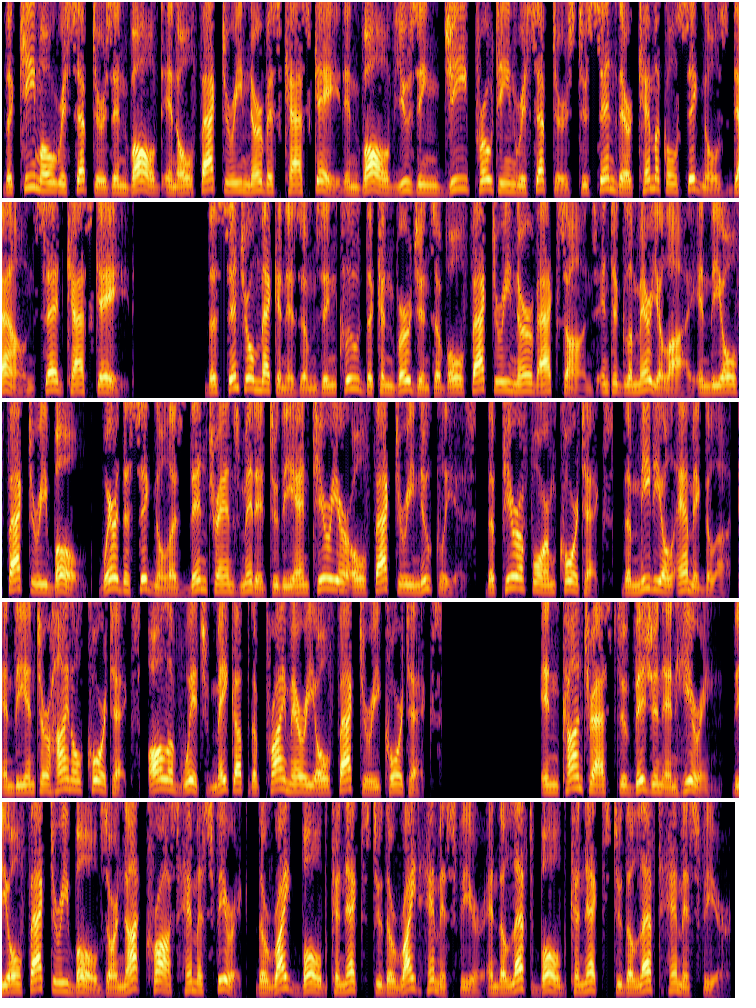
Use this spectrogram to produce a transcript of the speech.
The chemoreceptors involved in olfactory nervous cascade involve using G-protein receptors to send their chemical signals down said cascade. The central mechanisms include the convergence of olfactory nerve axons into glomeruli in the olfactory bulb, where the signal is then transmitted to the anterior olfactory nucleus, the piriform cortex, the medial amygdala, and the entorhinal cortex, all of which make up the primary olfactory cortex. In contrast to vision and hearing, the olfactory bulbs are not cross-hemispheric, the right bulb connects to the right hemisphere and the left bulb connects to the left hemisphere.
